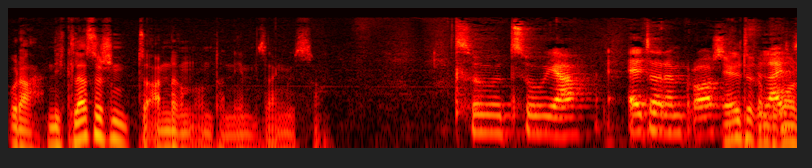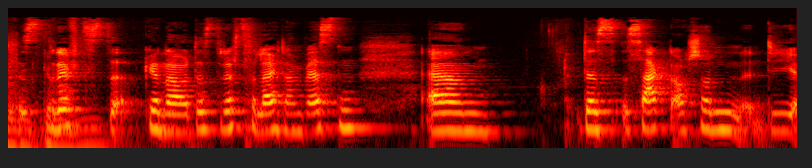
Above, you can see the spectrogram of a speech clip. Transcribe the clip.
oder nicht klassischen, zu anderen Unternehmen, sagen wir es so? zu, zu ja, älteren Branchen. Ältere vielleicht Branchen, genau. trifft's, genau, das trifft vielleicht am besten. Ähm, das sagt auch schon die,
